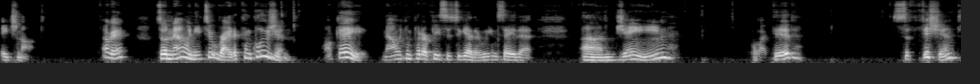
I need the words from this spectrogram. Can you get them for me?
h naught. Okay, so now we need to write a conclusion. Okay, now we can put our pieces together. We can say that um, Jane collected sufficient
